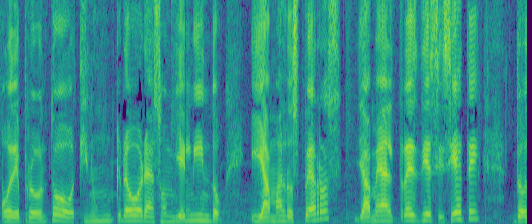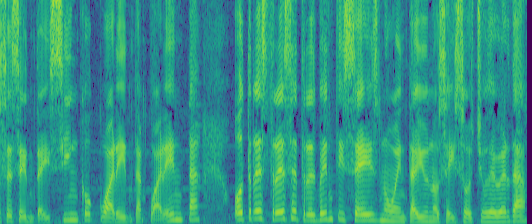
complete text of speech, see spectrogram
o de pronto tiene un corazón bien lindo y ama a los perros, llame al 317-265-4040 o 313-326-9168. De verdad,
